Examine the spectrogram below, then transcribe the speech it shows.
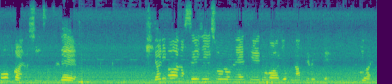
今回の診察で、左側の水腎症のね、程度が良くなってるって言われま。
